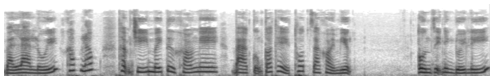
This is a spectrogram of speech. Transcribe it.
Bà la lối, khóc lóc, thậm chí mấy từ khó nghe bà cũng có thể thốt ra khỏi miệng. Ôn dĩ ninh đối lý,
